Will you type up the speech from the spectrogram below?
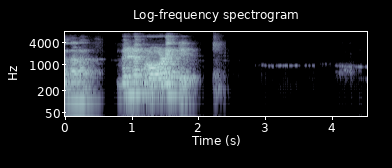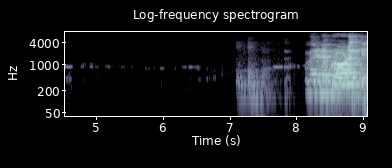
എന്താണ്? ഇവരുടെ പ്രോഡക്റ്റ് ഇവരുടെ പ്രോഡക്റ്റ്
